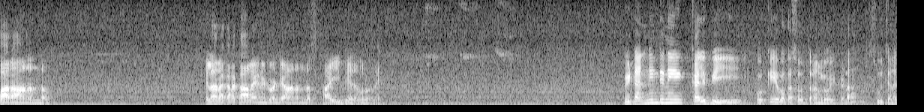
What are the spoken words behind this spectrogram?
పరానందం. ఇలా రకరకాలైనటువంటి ఆనంద స్థాయి భేదములు ఉన్నాయి వీటన్నింటినీ కలిపి ఒకే ఒక సూత్రంలో ఇక్కడ సూచన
